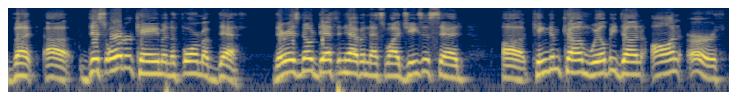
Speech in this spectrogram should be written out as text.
But uh, disorder came in the form of death. There is no death in heaven. That's why Jesus said, uh, Kingdom come will be done on earth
